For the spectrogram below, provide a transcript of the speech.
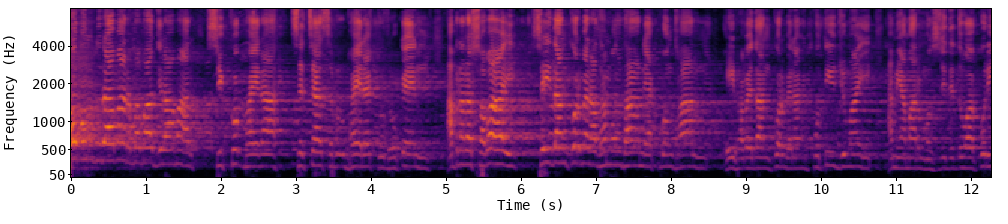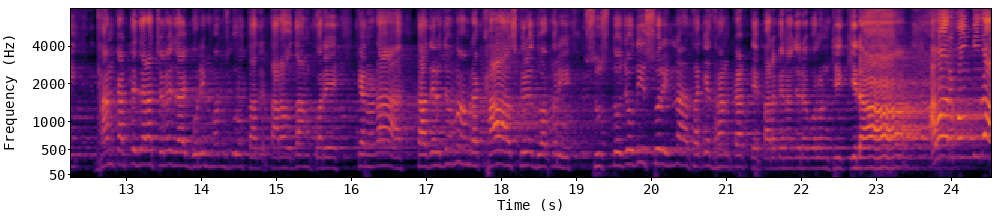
ও বন্ধুরা আমার বাবা যারা আমার শিক্ষক ভাইরা, স্বেচ্ছাসেবক ভাইরা একটু ঢোকেন। আপনারা সবাই সেই দান করবেন, আধা মন ধান, এক মন ধান। এইভাবে দান করবেন। আমি প্রতি জুমাই আমি আমার মসজিদে দোয়া করি। ধান কাটতে যারা চলে যায়, গরিব মানুষগুলো তাদের, তারাও দান করে। কেননা তাদের জন্য আমরা খাস করে দোয়া করি। সুস্থ যদি শরীর না থাকে, ধান কাটতে পারবে না যারা বলুন ঠিক কিনা? আমার বন্ধুরা,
